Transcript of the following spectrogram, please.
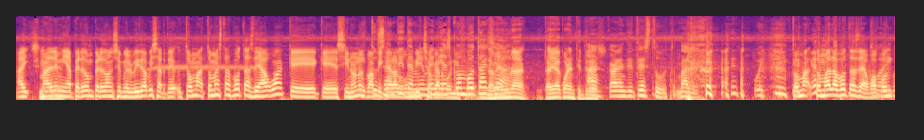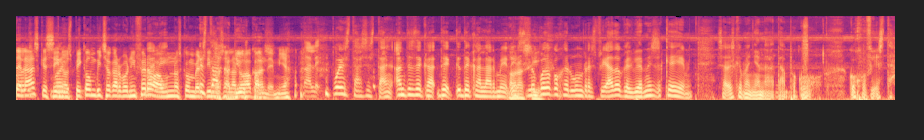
Ay, Sí, madre también. mía, perdón, perdón, se me olvidó avisarte. Toma, toma estas botas de agua que, que si no nos ¿Y va a picar Santi, algún también bicho venías con carbonífero. botas? Dame ya. una talla 43. Ah, 43 tú, vale. Uy. Toma, toma las botas de agua, Voy, póntelas, voy, que si voy. nos pica un bicho carbonífero Vale. aún nos convertimos Está- en la nueva buscas. pandemia. Vale, puestas están. Antes de, ca- de- de calarme, Ahora no sí. puedo coger un resfriado que el viernes es que, sabes que mañana tampoco cojo fiesta.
